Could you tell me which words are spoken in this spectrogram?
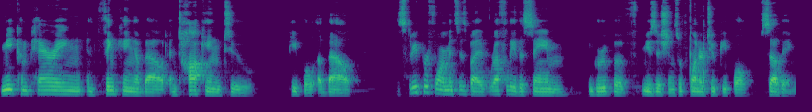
me comparing and thinking about and talking to people about these three performances by roughly the same group of musicians with one or two people subbing.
